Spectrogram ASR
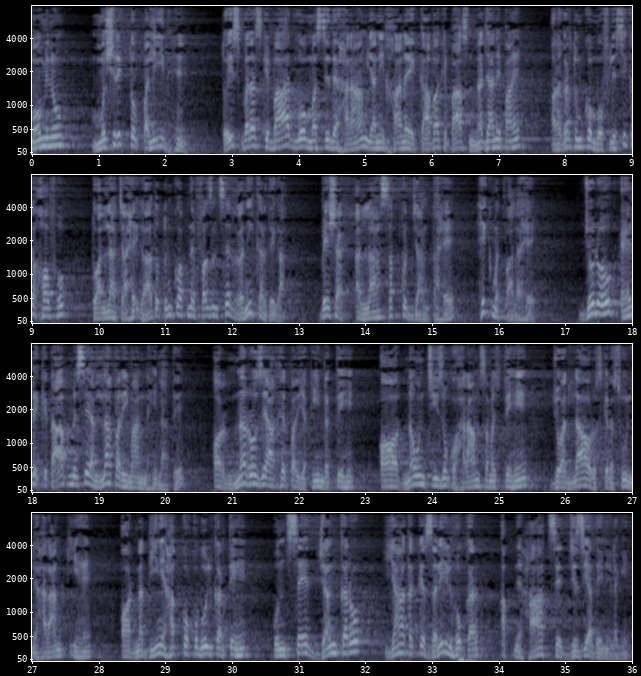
मोमिनो मुशरिक तो पलीद हैं तो इस बरस के बाद वो मस्जिद हराम यानी खाना काबा के पास न जाने पाए और अगर तुमको मुफलिसी का खौफ हो तो अल्लाह चाहेगा तो तुमको अपने फजल से गनी कर देगा बेशक अल्लाह सब कुछ जानता है हिकमत वाला है जो लोग अहले किताब में से अल्लाह पर ईमान नहीं लाते और न रोज़े आखिर पर यकीन रखते हैं और न उन चीज़ों को हराम समझते हैं जो अल्लाह और उसके रसूल ने हराम किए हैं और न दीन हक को कबूल करते हैं। उनसे जंग करो, यहाँ तक के जलील होकर अपने हाथ से जिजिया देने लगे।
